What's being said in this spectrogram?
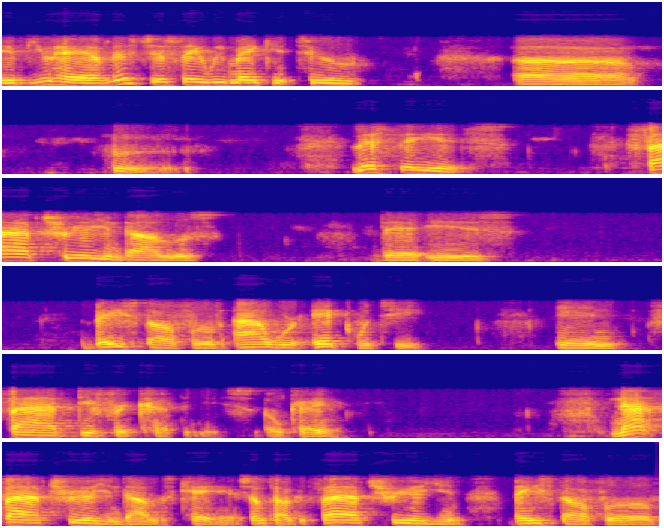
if you have, let's just say we make it to uh, hmm, let's say it's five trillion dollars that is based off of our equity in five different companies, okay? Not five trillion dollars cash. I'm talking five trillion based off of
